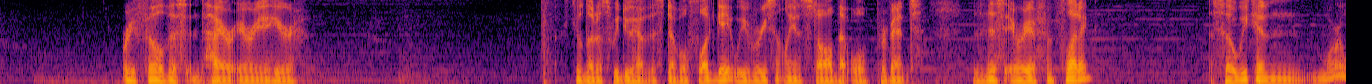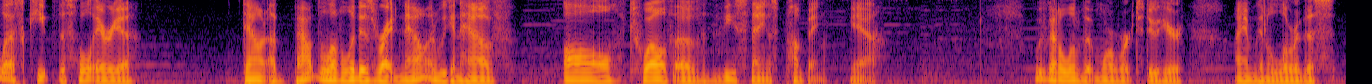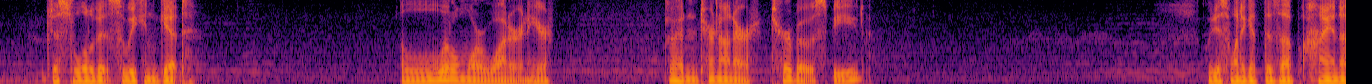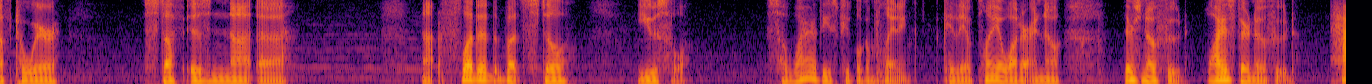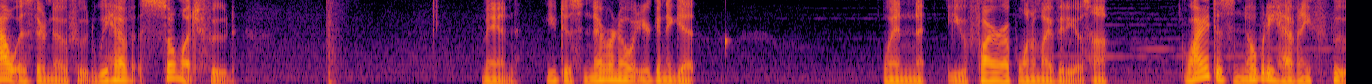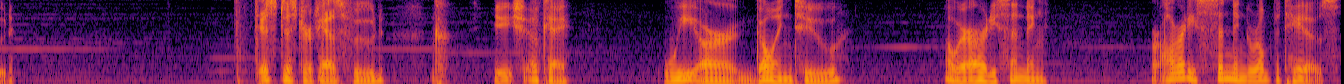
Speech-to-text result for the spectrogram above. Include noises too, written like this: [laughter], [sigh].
refill this entire area here. You'll notice we do have this double floodgate we've recently installed that will prevent this area from flooding. So we can more or less keep this whole area down about the level it is right now, and we can have all 12 of these things pumping. Yeah. We've got a little bit more work to do here. I am going to lower this just a little bit so we can get a little more water in here. Go ahead and turn on our turbo speed. We just want to get this up high enough to where stuff is not uh, not flooded, but still useful. So why are these people complaining? Okay, they have plenty of water. I know there's no food. Why is there no food? How is there no food? We have so much food. Man, you just never know what you're going to get when you fire up one of my videos, huh? Why does nobody have any food? This district has food. [laughs] Yeesh, okay we are going to... Oh, we're already sending... We're already sending grilled potatoes.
